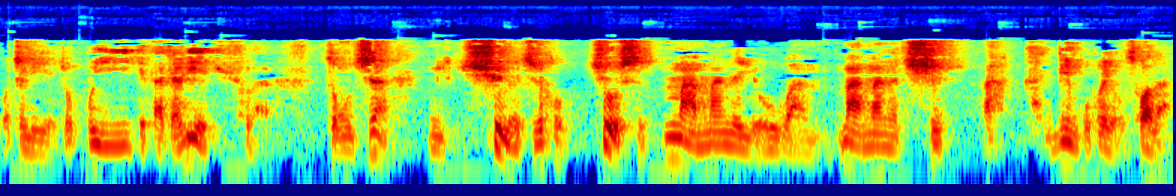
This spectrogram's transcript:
我这里也就不一一给大家列举出来了。总之啊，你去了之后就是慢慢的游玩，慢慢的吃啊，肯定不会有错的。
